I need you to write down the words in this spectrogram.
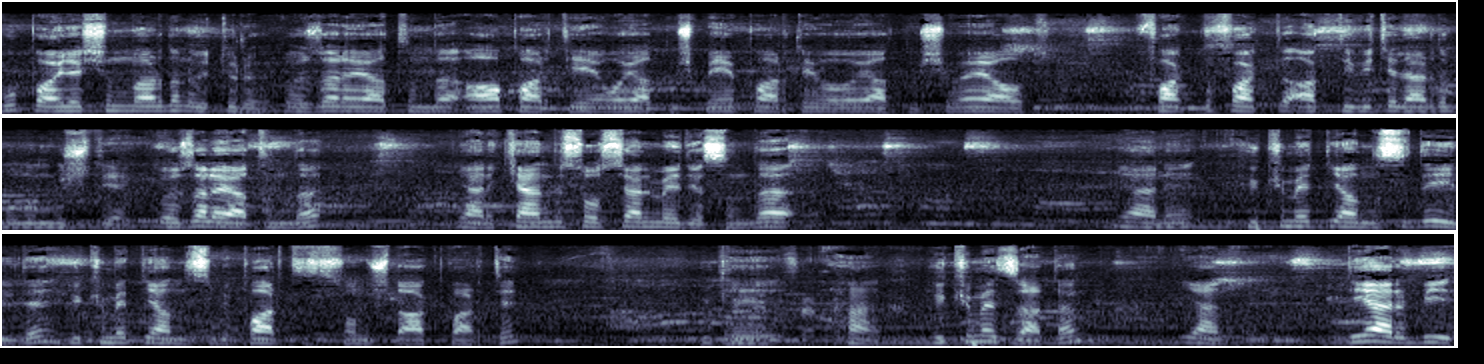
bu paylaşımlardan ötürü özel hayatında A partiye oy atmış, B partiye oy atmış veyahut farklı farklı aktivitelerde bulunmuş diye özel hayatında yani kendi sosyal medyasında yani hükümet yanlısı değil de hükümet yanlısı bir parti sonuçta AK Parti. hükümet Ee, zaten. ha, hükümet zaten. Yani diğer bir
